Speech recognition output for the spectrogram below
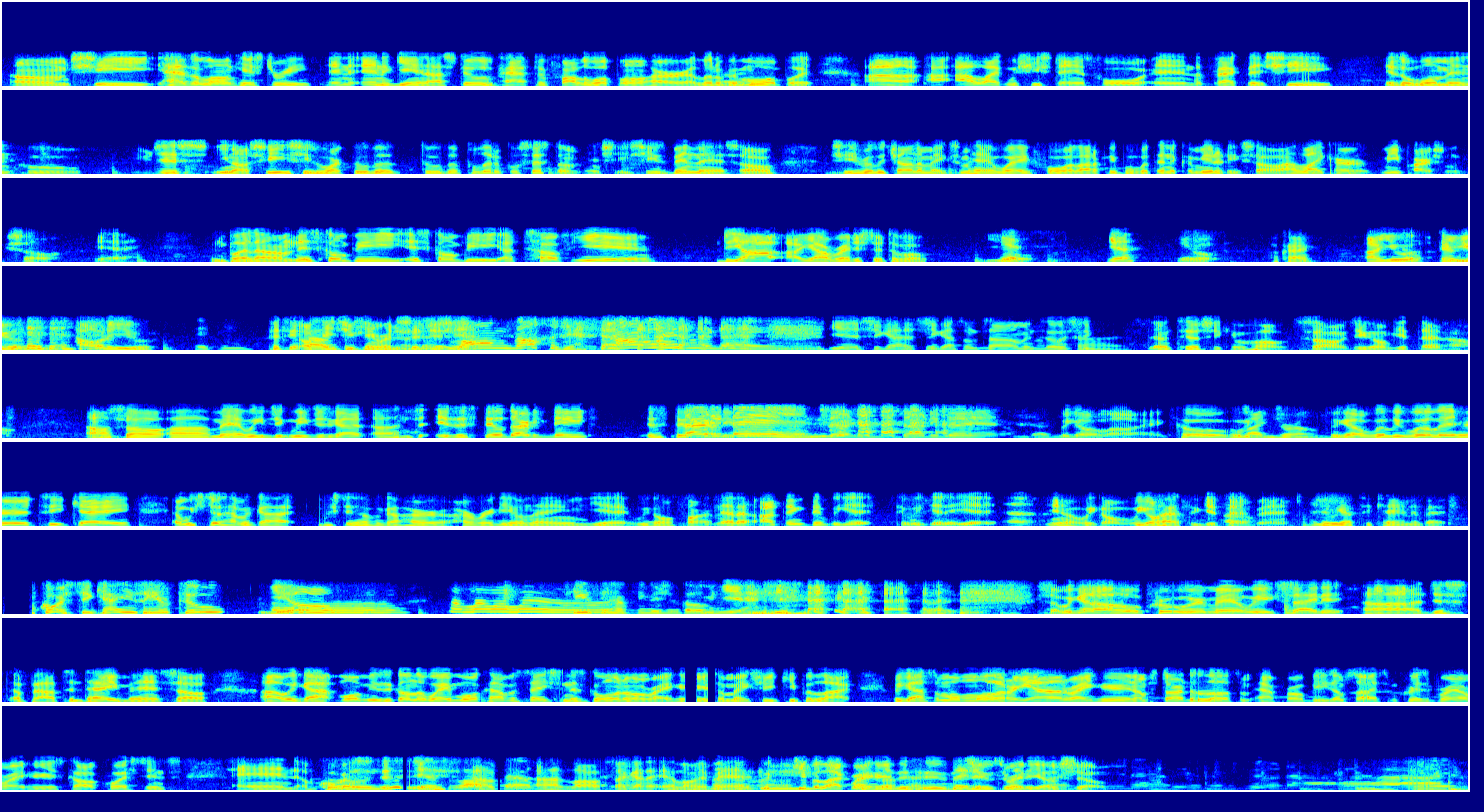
um, she has a long history, and and again, I still have to follow up on her a little bit more, but uh, I, I like what she stands for, and the fact that she is a woman who just you know she she's worked through the through the political system and she she's been there. So she's really trying to make some headway for a lot of people within the community. So I like her me personally. So yeah. But um it's gonna be it's gonna be a tough year. Do y'all are y'all registered to vote? Yes. yeah? Yes. okay. Are you are you how old are you 15. 15 okay Oh, she can't register just yet Long gone. Yeah. Long away from the game. yeah she got she got some time until Oh she gosh. until she can vote. So you gonna get that out. Also, uh, man, we we just got. Uh, is it still Dirty D? Is it still Dirty Dirty, Dan. D? Dirty, Dirty Dan. We go. All right, cool. We, like drums? we got Willie Will in here, TK, and we still haven't got we still haven't got her her radio name yet. We gonna find that out. I think did we get did we get it yet? You know, we gonna we gonna have to get that man. And then we got TK in the back. Of course, TK is here too. Yeah. Do you see her fingers just go? Yeah. So we got our whole crew here, man. We excited uh, just about today, man. So uh, we got more music on the way, more conversation is going on right here. So make sure you keep it locked. We got some more Morian right here, and I'm starting to love some Afro beats. I'm sorry, some Chris Brown right here. It's called Questions. And of course, Oh, you this is lost I, I lost. I got an L on it, man. But keep it locked right here. This is the Juice. Radio Show.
